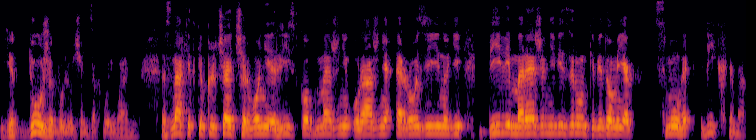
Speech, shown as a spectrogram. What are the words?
є дуже болючим захворюванням. Знахідки включають червоні різко обмежені ураження, ерозії, іноді білі мережевні візерунки, відомі як смуги Вікхема.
